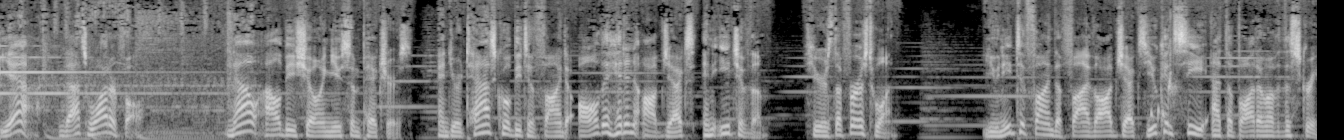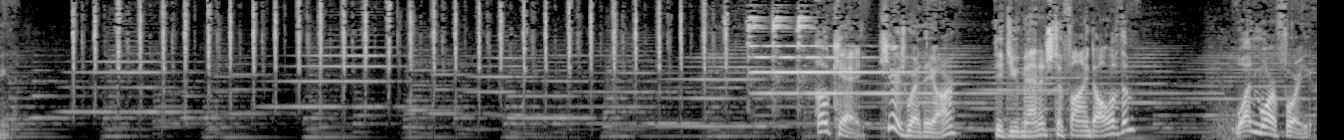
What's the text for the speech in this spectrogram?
Yeah, that's waterfall. Now I'll be showing you some pictures, and your task will be to find all the hidden objects in each of them. Here's the first one. You need to find the five objects you can see at the bottom of the screen. Okay, here's where they are. Did you manage to find all of them? One more for you.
